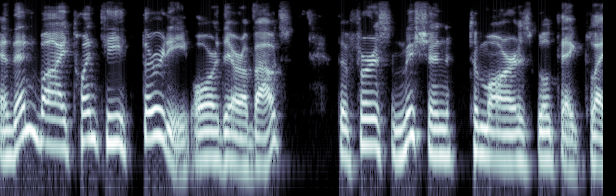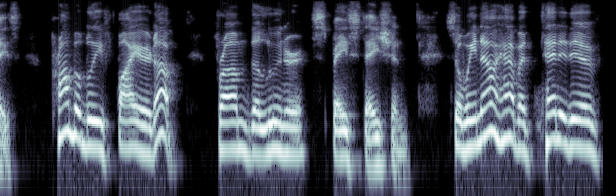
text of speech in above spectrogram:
And then by 2030 or thereabouts, the first mission to Mars will take place, probably fired up from the Lunar Space Station. So we now have a tentative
